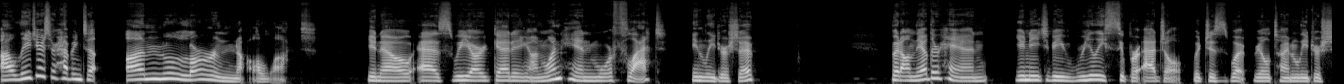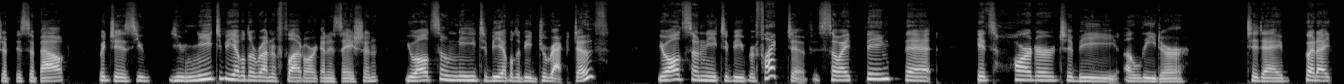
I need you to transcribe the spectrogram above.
our leaders are having to unlearn a lot. You know, as we are getting, on one hand, more flat in leadership, but on the other hand, you need to be really super agile, which is what real time leadership is about which is you you need to be able to run a flat organization. You also need to be able to be directive. You also need to be reflective. So I think that it's harder to be a leader today, but I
